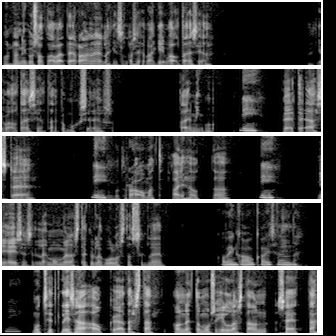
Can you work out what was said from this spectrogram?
Onhan niin sotaveteraaneillakin sellaisia väkivaltaisia, väkivaltaisia taipumuksia, jos, tai niin kuin niin. PTSD, niin. Niin traumat aiheuttaa. Niin. Niin ei se silleen mun mielestä kyllä kuulosta silleen... Kovin kaukaiselta. Niin. Niin. Mutta sitten lisää aukkoja tästä onnettomuusillasta on se, että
